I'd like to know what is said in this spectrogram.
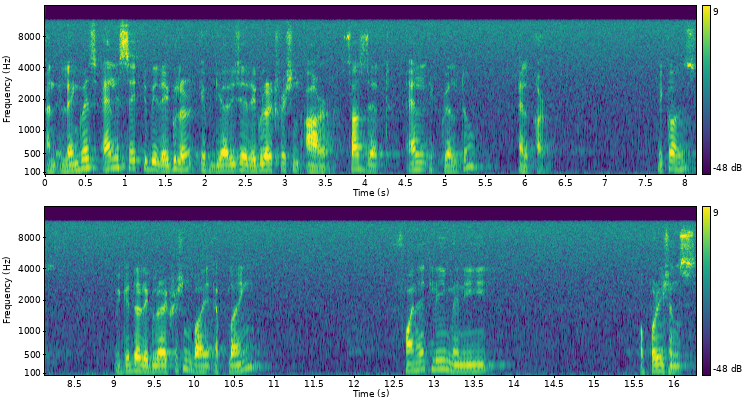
and language L is said to be regular if there is a regular expression R such that L equal to L R because we get the regular expression by applying finitely many operations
